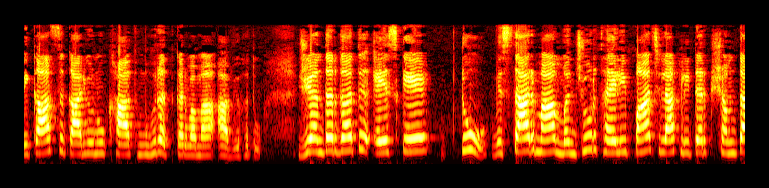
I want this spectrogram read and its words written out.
વિકાસ કાર્યોનું ખાત મુહૂર્ત કરવામાં આવ્યું હતું, જે અંતર્ગત એસકે ટુ વિસ્તારમાં મંજૂર થયેલી પાંચ લાખ લીટર ક્ષમતા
